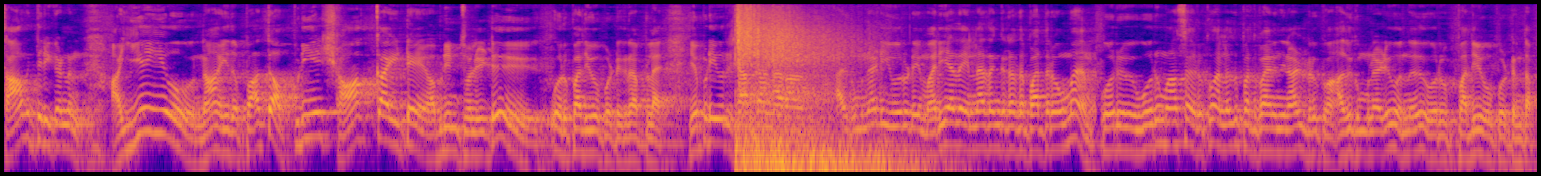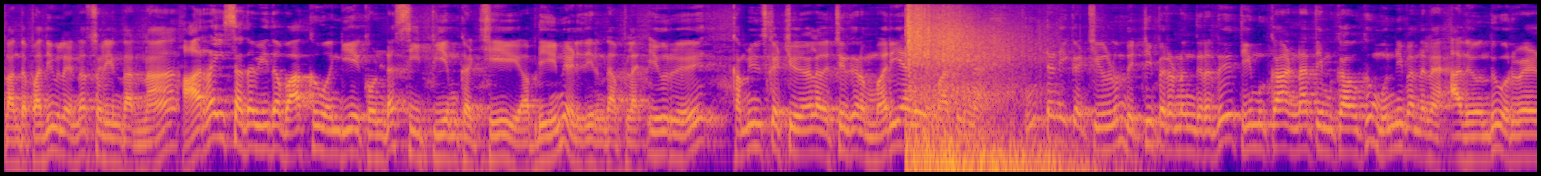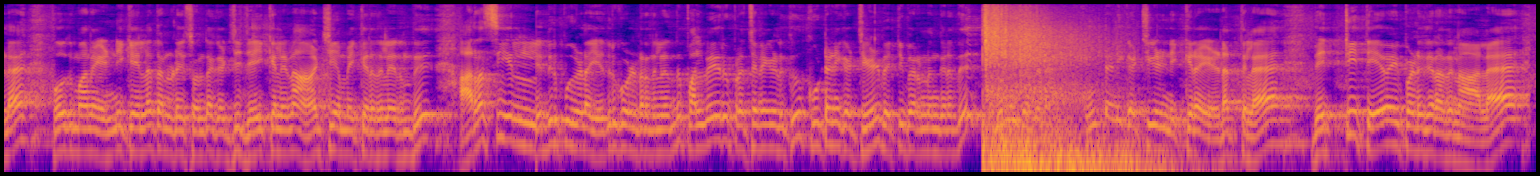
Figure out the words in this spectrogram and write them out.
சாவித்திரி கண்ணன் ஐயையோ நான் இதை பார்த்து அப்படியே ஷாக் ஆயிட்டேன் அப்படின்னு சொல்லிட்டு ஒரு பதிவு போட்டுக்கிறாப்புல. எப்படி ஒரு ஷாக் ஆனாராம் அதுக்கு முன்னாடி இவருடைய மரியாதை என்னதுங்கிறத பார்த்துருவோமா? ஒரு ஒரு மாதம் இருக்கும் அல்லது பத்து பதினஞ்சு நாள் இருக்கும். அதுக்கு முன்னாடி வந்து ஒரு பதிவு போட்டிருந்தாப்புல. அந்த பதிவில் என்ன சொல்லியிருந்தாருன்னா அரை சதவீத வாக்கு வங்கியை கொண்ட சிபிஎம் கட்சி அப்படின்னு எழுதியிருந்தாப்புல. இவர் கம்யூனிஸ்ட் கட்சி மேலே வச்சிருக்கிற மரியாதையை பார்த்தீங்கன்னா கட்சிகளும் வெற்றி பெறணுங்கிறது திமுக அண்ணா திமுகவுக்கு முன்னிபந்தனை. அது வந்து ஒருவேளை போதுமான எண்ணிக்கையில் தன்னுடைய சொந்த கட்சி ஜெயிக்கலைன்னா ஆட்சி அமைக்கிறதுலேருந்து அரசியல் எதிர்ப்புகளை எதிர்கொள்றதுலேருந்து பல்வேறு பிரச்சனைகளுக்கு கூட்டணி கட்சிகள் வெற்றி பெறணுங்கிறது முன்னிபந்தனை. கூட்டணி கட்சிகள் நிற்கிற இடத்துல வெற்றி தேவைப்படுகிறதுனால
